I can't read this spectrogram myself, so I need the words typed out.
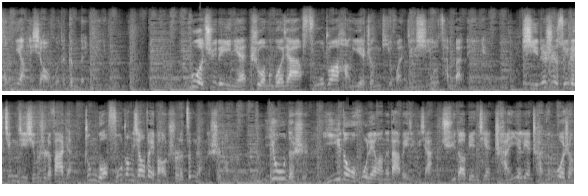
同样效果的根本原因。过去的一年是我们国家服装行业整体环境喜忧参半的一年。喜的是，随着经济形势的发展，中国服装消费保持了增长的势头；忧的是，移动互联网的大背景下，渠道变迁、产业链产能过剩、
